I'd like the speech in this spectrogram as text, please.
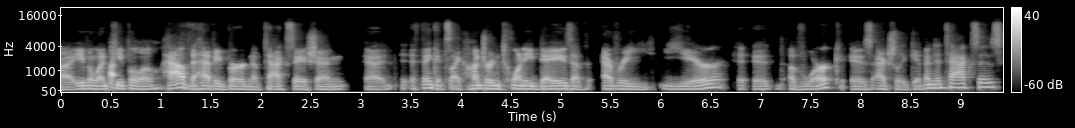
Uh, even when people have the heavy burden of taxation, uh, I think it's like 120 days of every year of work is actually given to taxes.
